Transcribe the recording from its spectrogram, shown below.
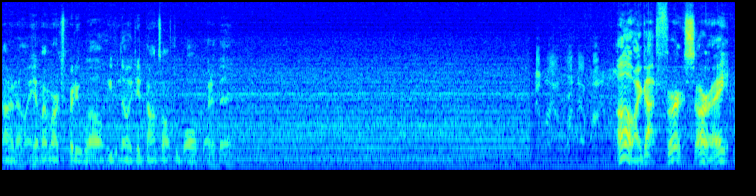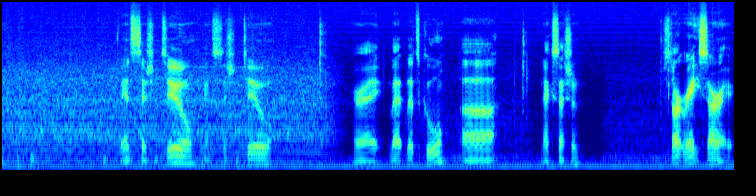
I don't know. I hit my marks pretty well even though I did bounce off the wall quite a bit Oh, I got first. All right. Advanced session two. Advanced session two. All right. That that's cool. Uh, next session. Start race. All right.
